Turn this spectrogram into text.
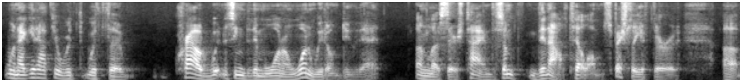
when I get out there with, with the crowd witnessing to them one on one, we don't do that unless there's time. Some, then I'll tell them, especially if they're an uh,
